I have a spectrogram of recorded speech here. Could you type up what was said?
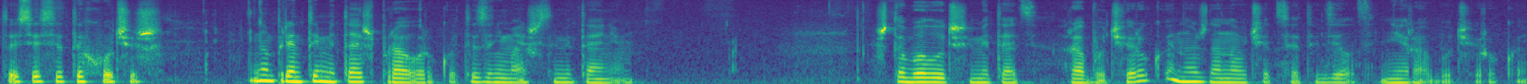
То есть если ты хочешь, ну, например, ты метаешь правой рукой, ты занимаешься метанием. Чтобы лучше метать рабочей рукой, нужно научиться это делать не рабочей рукой.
